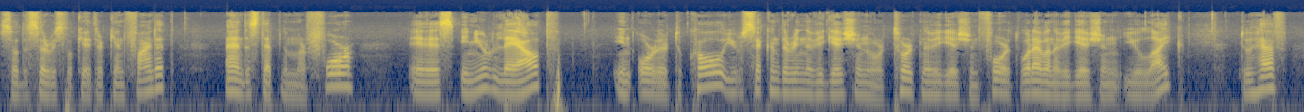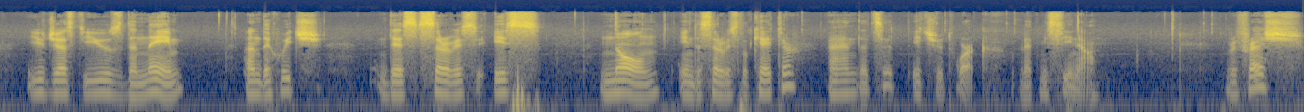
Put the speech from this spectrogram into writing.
so the service locator can find it. And the step number four is in your layout in order to call your secondary navigation or third navigation fourth whatever navigation you like to have you just use the name under which this service is known in the service locator and that's it. It should work. Let me see now. Refresh.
